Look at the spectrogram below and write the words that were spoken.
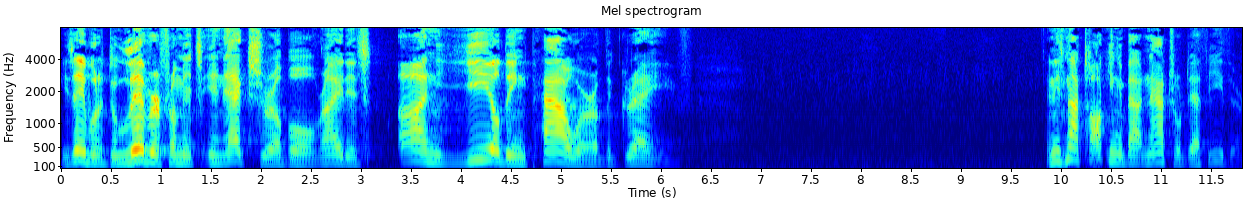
He's able to deliver from its inexorable, right, its unyielding power of the grave. And he's not talking about natural death either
